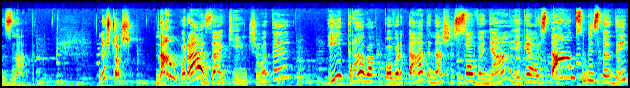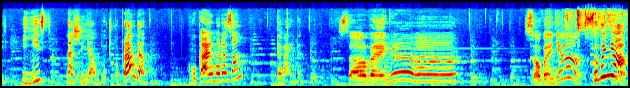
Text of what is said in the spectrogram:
знати. Ну що ж, нам пора закінчувати. І треба повертати наше совеня, яке ось там собі сидить і їсть наше яблучко, правда? Гукаємо разом? Давайте. Совеня. Совеня. Совеня.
